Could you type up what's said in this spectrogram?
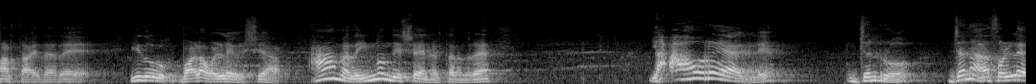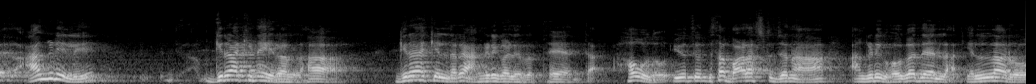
ಮಾಡ್ತಾ ಇದ್ದಾರೆ. ಇದು ಭಾಳ ಒಳ್ಳೆಯ ವಿಷಯ. ಆಮೇಲೆ ಇನ್ನೊಂದು ವಿಷಯ ಏನು ಹೇಳ್ತಾರೆ ಅಂದರೆ, ಯಾವರೇ ಆಗಲಿ ಜನರು ಜನ ಸೊಳ್ಳೆ ಅಂಗಡಿಯಲ್ಲಿ ಗಿರಾಕಿನೇ ಇರಲ್ಲ. ಗಿರಾಕಿ ಇಲ್ದರೆ ಅಂಗಡಿಗಳಿರುತ್ತೆ ಅಂತ. ಹೌದು, ಇವತ್ತಿನ ದಿವಸ ಭಾಳಷ್ಟು ಜನ ಅಂಗಡಿಗೆ ಹೋಗೋದೇ ಇಲ್ಲ. ಎಲ್ಲರೂ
